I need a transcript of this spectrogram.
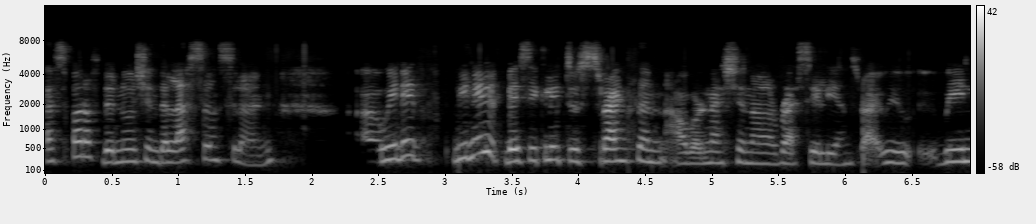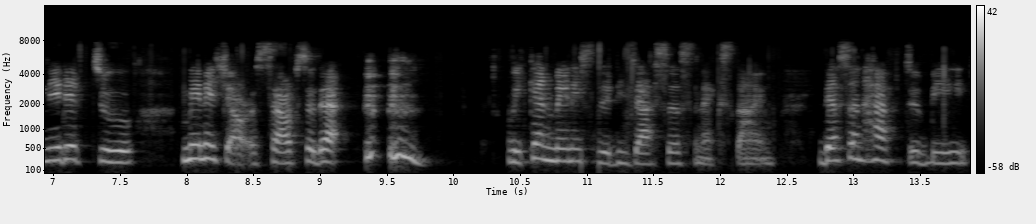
as part of the notion, the lessons learned, uh, we need we needed basically to strengthen our national resilience, right? We we needed to manage ourselves so that we can manage the disasters next time. It doesn't have to be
